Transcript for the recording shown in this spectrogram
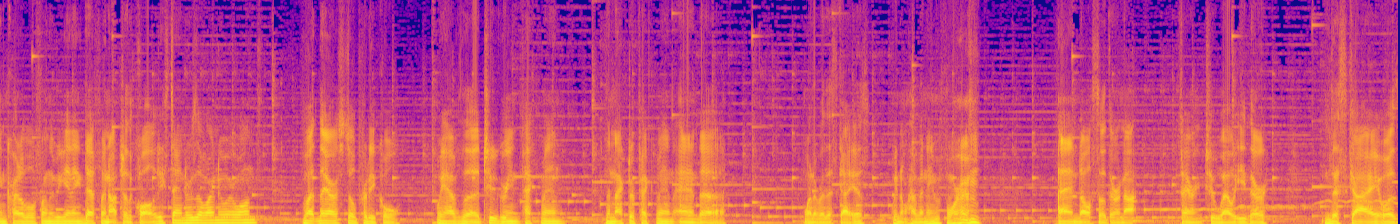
incredible from the beginning. Definitely not to the quality standards of our newer ones, but they are still pretty cool. We have the two green Pikmin, the Nectar Pikmin, and uh, whatever this guy is. We don't have a name for him. And also, they're not faring too well either. This guy was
